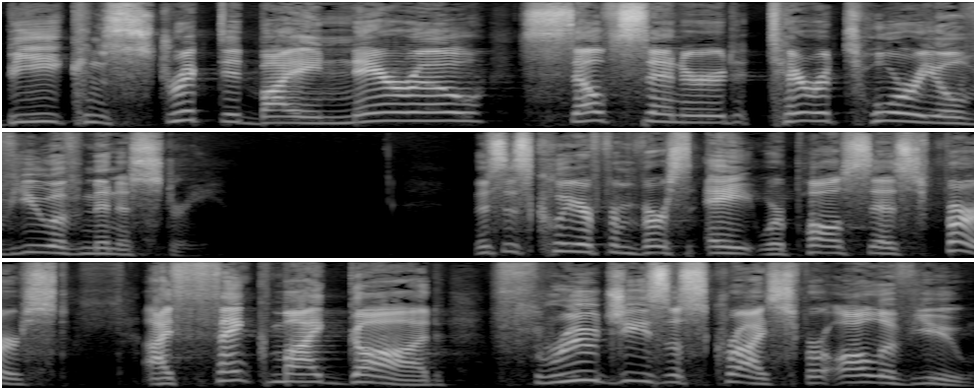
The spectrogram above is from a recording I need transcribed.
be constricted by a narrow, self centered, territorial view of ministry. This is clear from verse 8, where Paul says, First, I thank my God through Jesus Christ for all of you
